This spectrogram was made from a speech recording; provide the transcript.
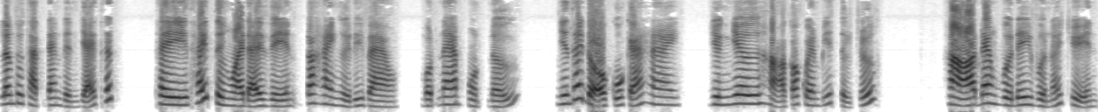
Lâm thu thạch đang định giải thích, thì thấy từ ngoài đại viện có hai người đi vào, một nam, một nữ nhìn thái độ của cả hai, dường như họ có quen biết từ trước. Họ đang vừa đi vừa nói chuyện.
